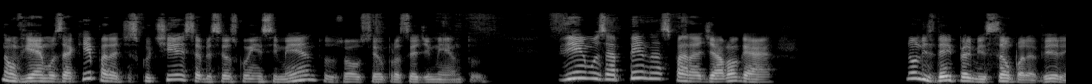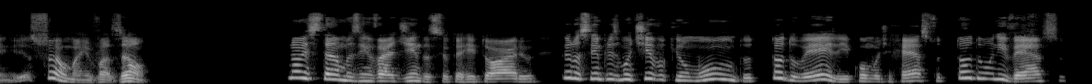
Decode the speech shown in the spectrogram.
Não viemos aqui para discutir sobre seus conhecimentos ou seu procedimento. Viemos apenas para dialogar. Não lhes dei permissão para virem. Isso é uma invasão. Não estamos invadindo seu território, pelo simples motivo que o mundo, todo ele, como de resto todo o universo,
